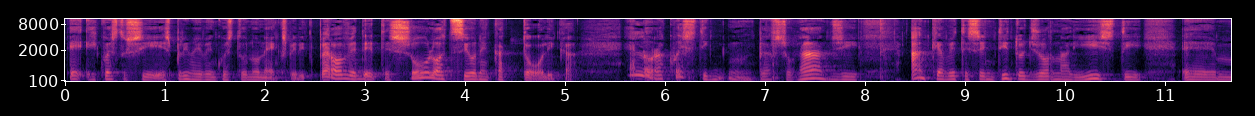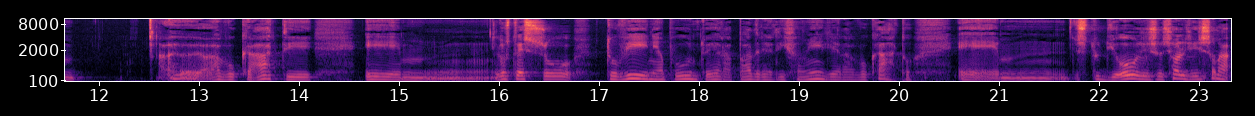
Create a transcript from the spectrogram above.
E, e questo si esprimeva in questo non expedit, però vedete solo azione cattolica. E allora questi mm, personaggi, anche avete sentito giornalisti, ehm, eh, avvocati e mh, mm, lo stesso Tovini appunto era padre di famiglia, era avvocato, e, mm, studiosi, sociologi, insomma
